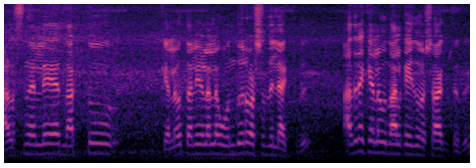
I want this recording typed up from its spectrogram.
ಹಳಸಿನಲ್ಲೇ ನಟ್ಟು ಕೆಲವು ತಳಿಗಳೆಲ್ಲ ಒಂದೂವರೆ ವರ್ಷದಲ್ಲಿ ಆಗ್ತದೆ. ಆದರೆ ಕೆಲವು ನಾಲ್ಕೈದು ವರ್ಷ ಆಗ್ತದೆ.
